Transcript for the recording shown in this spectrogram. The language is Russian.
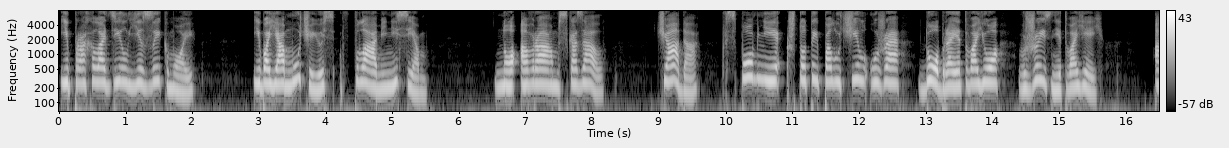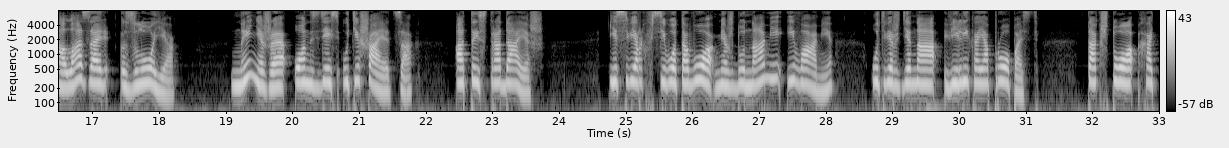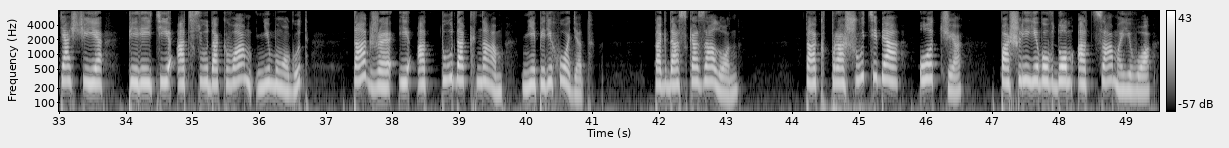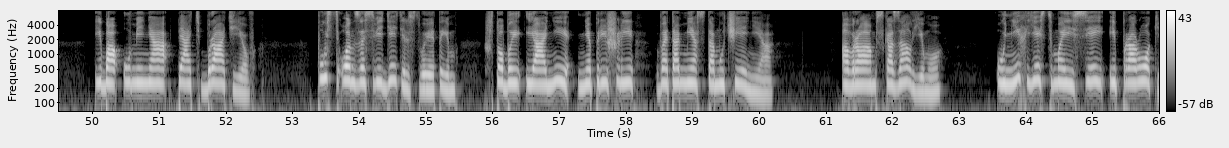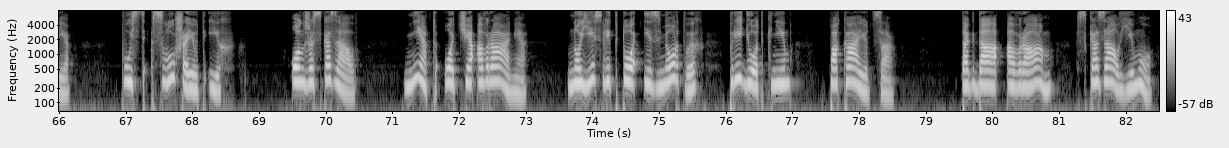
и прохладил язык мой, ибо я мучаюсь в пламени сем. Но Авраам сказал, «Чада, вспомни, что ты получил уже доброе твое в жизни твоей, а Лазарь злое. Ныне же он здесь утешается, а ты страдаешь. И сверх всего того между нами и вами – утверждена великая пропасть, так что хотящие перейти отсюда к вам не могут, также и оттуда к нам не переходят. Тогда сказал он, «Так прошу тебя, отче, пошли его в дом отца моего, ибо у меня пять братьев. Пусть он засвидетельствует им, чтобы и они не пришли в это место мучения. Авраам сказал ему, «У них есть Моисей и пророки, пусть слушают их». Он же сказал, «Нет, отче Аврааме, но если кто из мертвых придет к ним, покаются». Тогда Авраам сказал ему,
